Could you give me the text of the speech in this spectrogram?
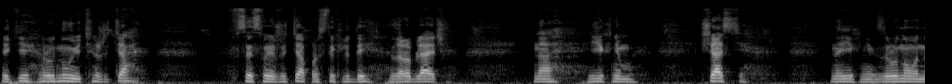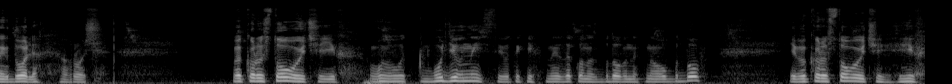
які руйнують життя, все своє життя простих людей, заробляючи на їхньому щасті, на їхніх зруйнованих долях гроші. Використовуючи їх в будівництві таких незаконно збудованих новобудов і використовуючи їх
